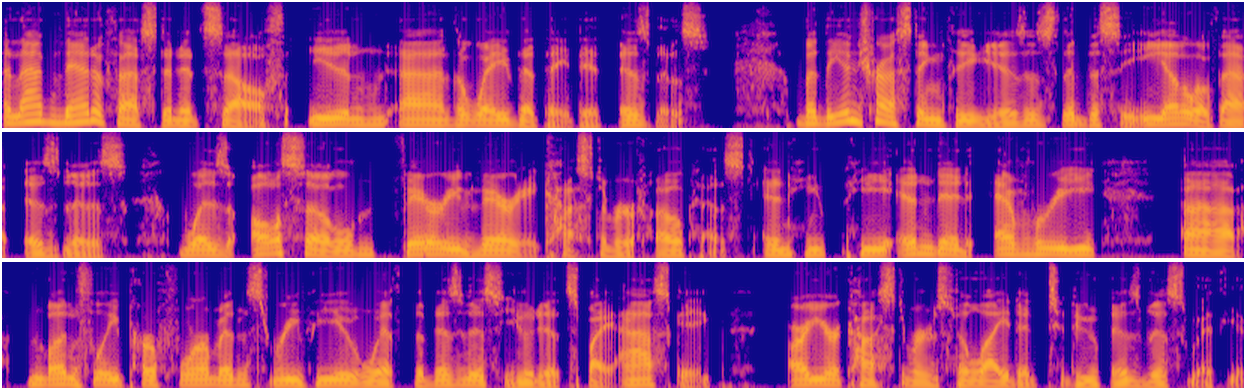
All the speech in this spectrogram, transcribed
And that manifested itself in uh, the way that they did business. But the interesting thing is, is that the CEO of that business was also very, very customer focused, and he he ended every uh, monthly performance review with the business units by asking, "Are your customers delighted to do business with you?"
